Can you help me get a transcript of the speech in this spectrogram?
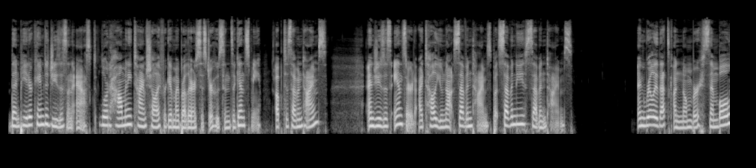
Then Peter came to Jesus and asked, Lord, how many times shall I forgive my brother or sister who sins against me? Up to seven times? And Jesus answered, I tell you, not seven times, but 77 times. And really, that's a number symbol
